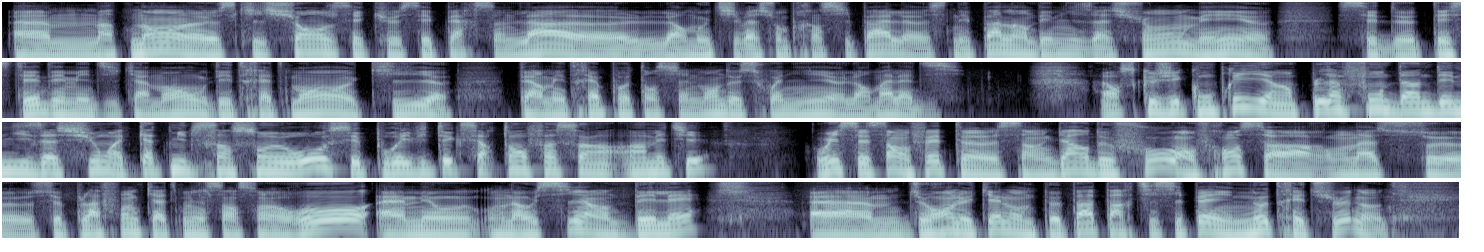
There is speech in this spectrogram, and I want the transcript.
Maintenant, ce qui change, c'est que ces personnes-là, leur motivation principale, ce n'est pas l'indemnisation, mais c'est de tester des médicaments ou des traitements qui permettraient potentiellement de soigner leur maladie. Alors, ce que j'ai compris, il y a un plafond d'indemnisation à 4500 euros. C'est pour éviter que certains fassent un, métier? Oui, c'est ça. En fait, euh, c'est un garde-fou. En France, on a ce, plafond de 4500 euros, euh, mais on a aussi un délai euh, durant lequel on ne peut pas participer à une autre étude.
